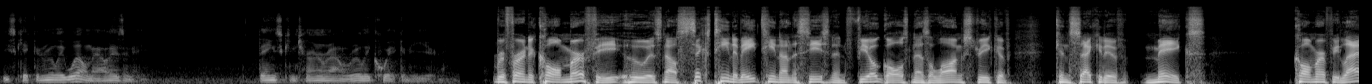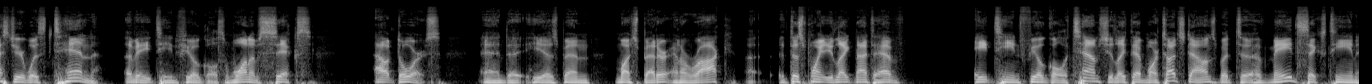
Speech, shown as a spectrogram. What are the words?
He's kicking really well now, isn't he? Things can turn around really quick in a year. Referring to Cole Murphy, who is now 16 of 18 on the season in field goals and has a long streak of consecutive makes. Cole Murphy last year was 10 of 18 field goals, one of six outdoors. And uh, he has been much better. And a rock, uh, at this point, you'd like not to have 18 field goal attempts. You'd like to have more touchdowns, but to have made 16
